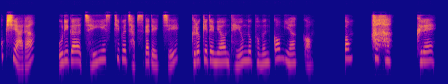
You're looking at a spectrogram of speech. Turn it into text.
혹시 알아? 우리가 제2의 스티브 잡스가 될지, 그렇게 되면 대형 로펌은 껌이야, 껌. 껌? 하하. 그래,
